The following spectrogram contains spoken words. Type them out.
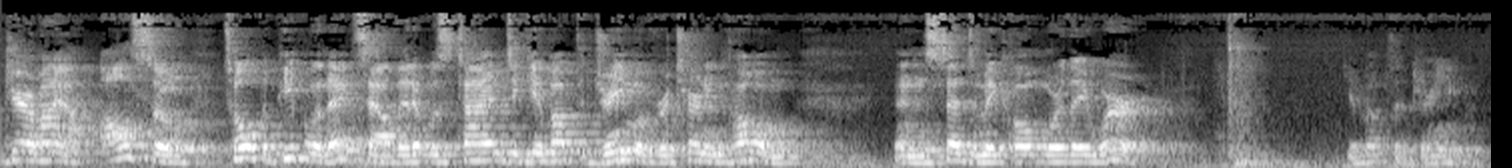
Jeremiah also told the people in exile that it was time to give up the dream of returning home and instead to make home where they were. Give up the dream.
